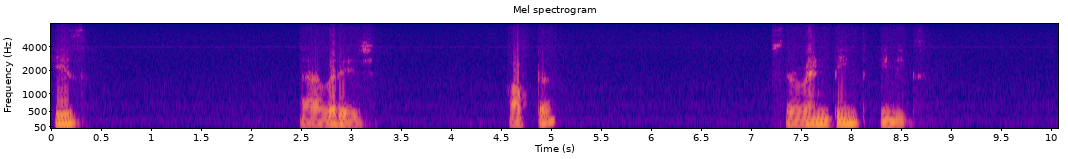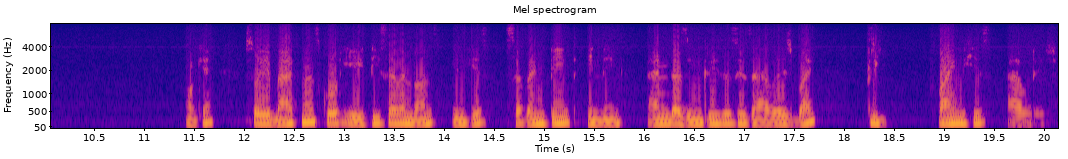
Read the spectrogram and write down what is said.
his average after 17th innings. Okay so a batsman scored 87 runs in his 17th inning and thus increases his average by 3. Find his average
